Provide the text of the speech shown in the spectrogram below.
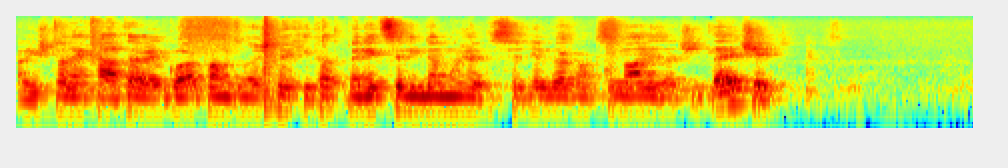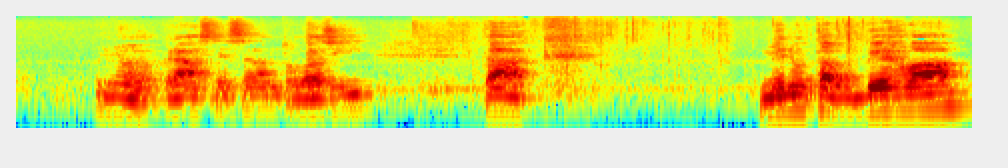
A když to necháte venku, a vám to začne chytat penicilín a můžete se tím tak maximálně začít léčit. No jo, krásně se nám to vaří. Tak, minuta uběhla.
